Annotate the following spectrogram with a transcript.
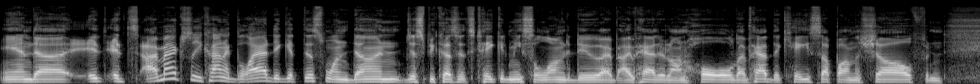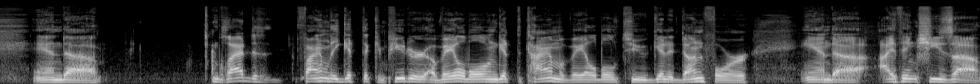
and uh, it, it's I'm actually kind of glad to get this one done just because it's taken me so long to do. I've, I've had it on hold. I've had the case up on the shelf, and and uh, I'm glad to finally get the computer available and get the time available to get it done for her. And uh, I think she's uh,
